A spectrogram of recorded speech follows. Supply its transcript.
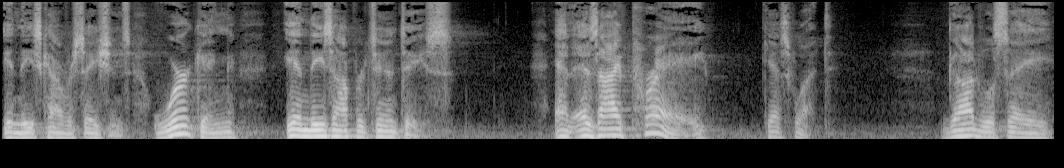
in these conversations, working in these opportunities. And as I pray, guess what? God will say,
